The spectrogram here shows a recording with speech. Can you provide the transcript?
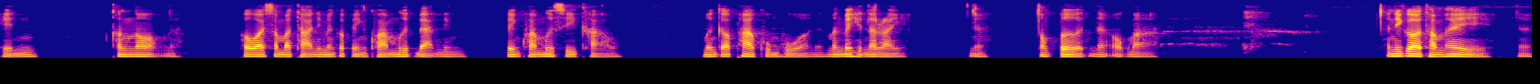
เห็นข้างนอกนะ เพราะว่าสมถะนี่มันก็เป็นความมืดแบบหนึ่งเป็นความมืดสีขาว เหมือนกับผ้าคลุมหัวนะมันไม่เห็นอะไรนะต้องเปิดนะออกมา อันนี้ก็ทำให้นะ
